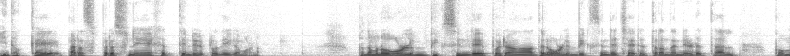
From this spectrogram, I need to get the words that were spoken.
ഇതൊക്കെ പരസ്പര സ്നേഹത്തിന്റെ ഒരു പ്രതീകമാണ്. അപ്പം നമ്മുടെ ഒളിമ്പിക്സിന്റെ പുരാതന ഒളിമ്പിക്സിന്റെ ചരിത്രം തന്നെ എടുത്താൽ ഇപ്പം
